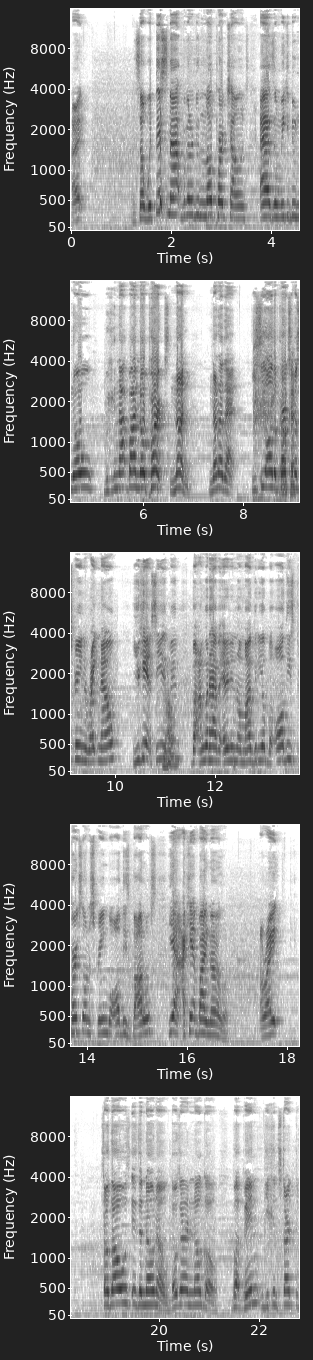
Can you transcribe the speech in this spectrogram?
All right. And so with this map, we're gonna do the no perk challenge, as in we can do no, we cannot buy no perks, none, none of that. You see all the perks okay. on the screen right now. You can't see it, no. Ben, but I'm gonna have it edited on my video. But all these perks on the screen with all these bottles, yeah, I can't buy none of them. All right. So those is a no-no. Those are a no-go. But Ben, you can start the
